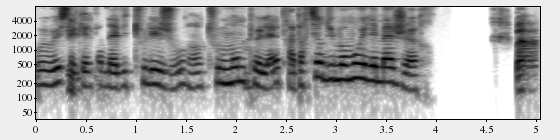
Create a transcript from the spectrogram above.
Oui, oui, c'est quelqu'un de la vie de tous les jours. Hein. Tout le monde peut l'être à partir du moment où il est majeur. Bah,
